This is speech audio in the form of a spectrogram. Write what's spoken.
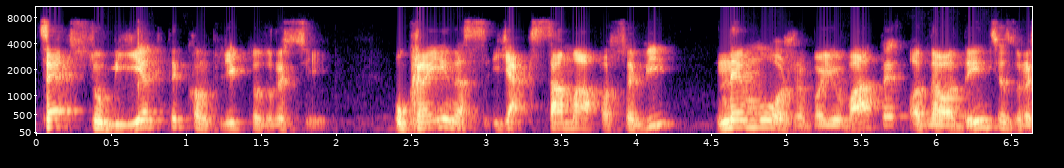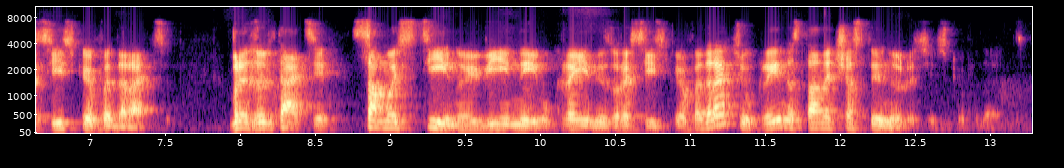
Це суб'єкти конфлікту з Росією. Україна як сама по собі не може воювати однаодинці з Російською Федерацією. В результаті самостійної війни України з Російською Федерацією Україна стане частиною Російської Федерації.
